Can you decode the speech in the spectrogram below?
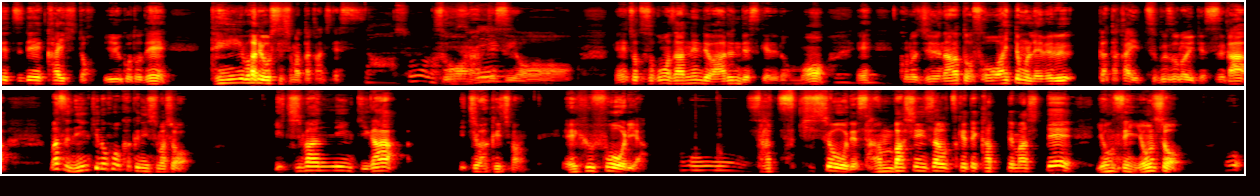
折で回避ということで、転移割れをしてしまった感じです。ああ、そうなんですね。そうなんですよ。ね、ちょっとそこも残念ではあるんですけれども。えこの17頭、そうは言ってもレベルが高い粒揃いですが、まず人気の方を確認しましょう。1番人気が、1枠1番、エフフォーリア。サツキ賞で3馬審査をつけて勝ってまして、4戦4勝お。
